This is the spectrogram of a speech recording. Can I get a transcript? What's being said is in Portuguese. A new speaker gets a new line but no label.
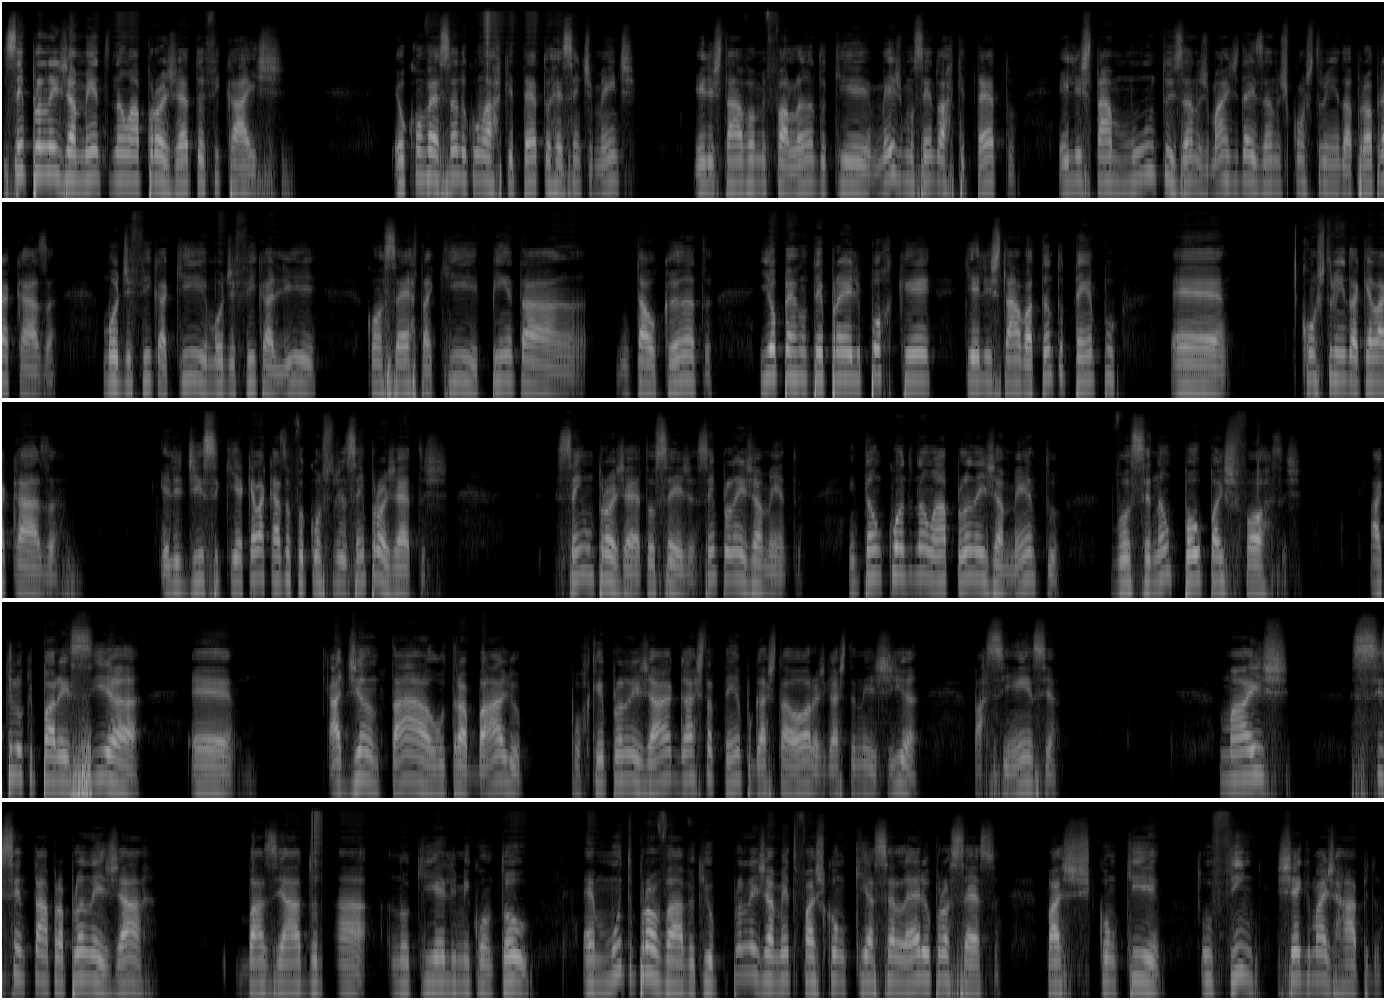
Sem planejamento não há projeto eficaz. Eu conversando com um arquiteto recentemente, ele estava me falando que, mesmo sendo arquiteto, ele está há muitos anos, mais de 10 anos, construindo a própria casa. Modifica aqui, modifica ali, conserta aqui, pinta em tal canto. E eu perguntei para ele por que, que ele estava há tanto tempo é, construindo aquela casa ele disse que aquela casa foi construída sem projetos, sem um projeto, ou seja, sem planejamento. Então, quando não há planejamento, você não poupa esforços. Aquilo que parecia é, adiantar o trabalho, porque planejar gasta tempo, gasta horas, gasta energia, paciência. Mas se sentar para planejar baseado na no que ele me contou, é muito provável que o planejamento faz com que acelere o processo, faz com que o fim chegue mais rápido.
